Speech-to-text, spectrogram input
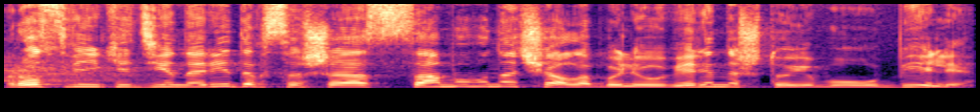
Родственники Дина Рида в США с самого начала были уверены, что его убили.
